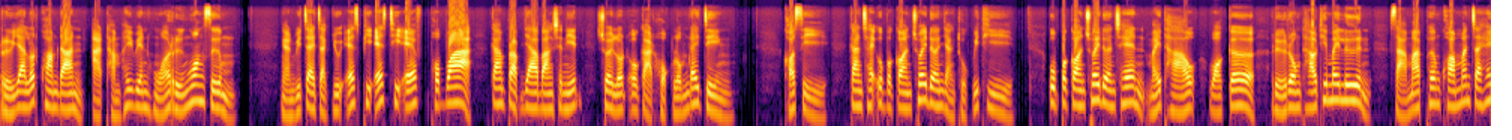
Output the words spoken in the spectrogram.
หรือยาลดความดันอาจทำให้เวียนหัวหรือง่วงซึม งานวิจัยจาก USPSTF พบว่าการปรับยาบางชนิด ช่วยลดโอกาสหกล้มได้จริง ข้อ 4. การใช้อุปกรณ์ช่วยเดินอย่างถูกวิธี อุปกรณ์ช่วยเดินเช่น ไม้เท้า วอลเกอร์ หรือรองเท้าที่ไม่ลื่น สามารถเพิ่มความมั่นใจให้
